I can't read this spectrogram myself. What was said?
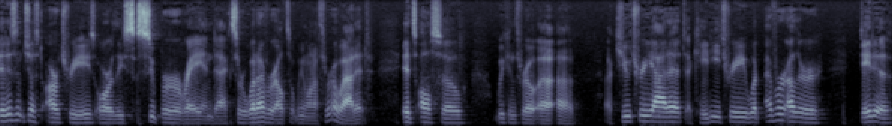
it isn't just R trees or these super array index or whatever else that we want to throw at it. It's also, we can throw a, a, a Q tree at it, a KD tree, whatever other data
